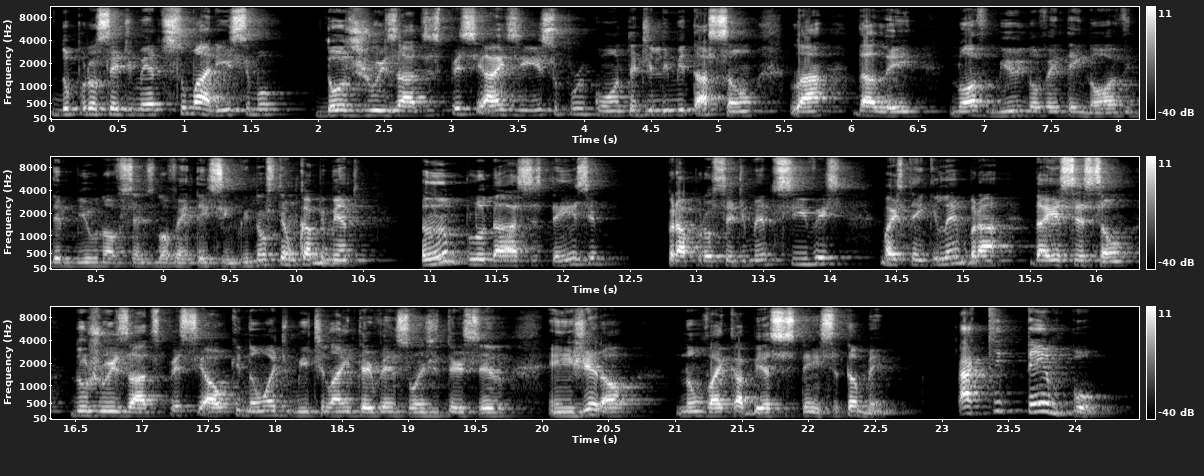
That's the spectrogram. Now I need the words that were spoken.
do procedimento sumaríssimo dos juizados especiais, e isso por conta de limitação lá da Lei 9099 de 1995. Então você tem um cabimento amplo da assistência para procedimentos cíveis, mas tem que lembrar da exceção do juizado especial, que não admite lá intervenções de terceiro em geral não vai caber assistência também. A que tempo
